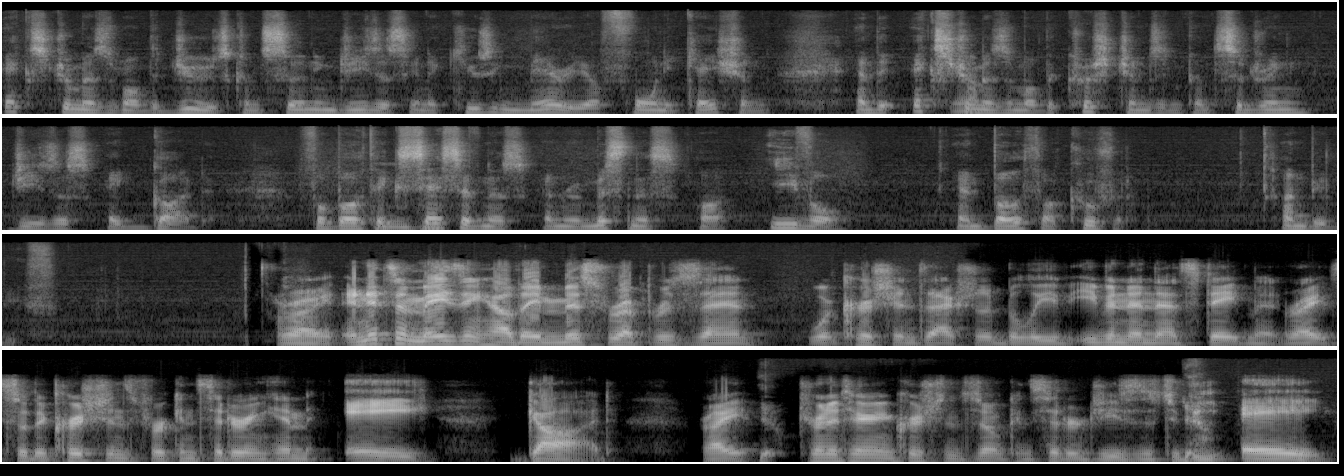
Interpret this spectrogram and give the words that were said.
extremism of the Jews concerning Jesus in accusing Mary of fornication, and the extremism of the Christians in considering Jesus a god. For both Mhm. excessiveness and remissness are evil, and both are kufr, unbelief. Right. And it's amazing how they misrepresent what Christians actually believe, even in that statement, right? So the Christians for considering him a God, right? Yeah. Trinitarian Christians don't consider Jesus to Yeah. be a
